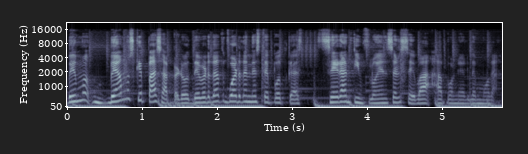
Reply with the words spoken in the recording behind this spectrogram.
Vemos, veamos qué pasa, pero de verdad guarden este podcast. Ser anti-influencer se va a poner de moda.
